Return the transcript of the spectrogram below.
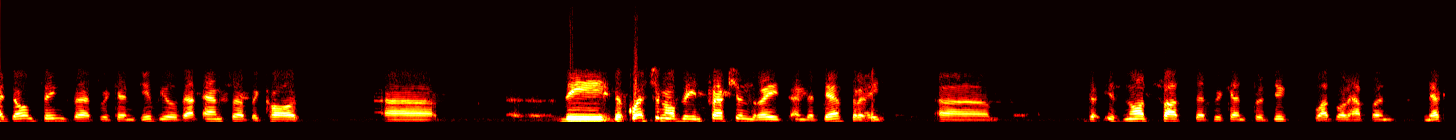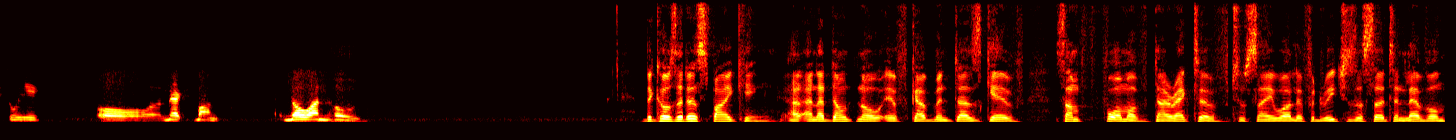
I don't think that we can give you that answer because uh, the the question of the infection rate and the death rate uh, is not such that we can predict what will happen next week or next month. No one knows. Because it is spiking, and I don't know if government does give some form of directive to say, well, if it reaches a certain level,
